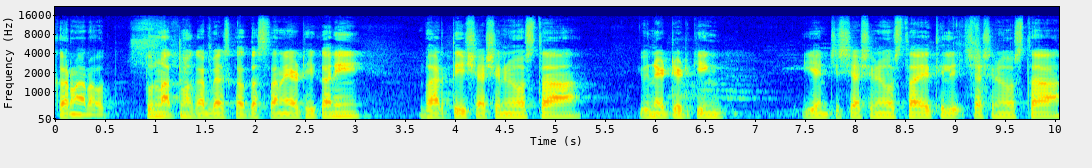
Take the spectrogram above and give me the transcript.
करणार आहोत. तुलनात्मक अभ्यास करत असताना या ठिकाणी भारतीय शासन व्यवस्था युनायटेड किंग यांची शासन व्यवस्था येथील शासन व्यवस्था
